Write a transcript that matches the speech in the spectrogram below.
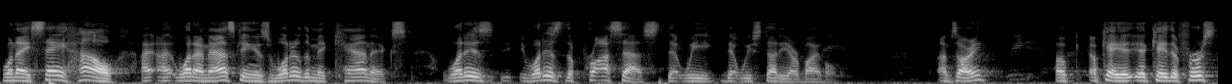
when I say how, I, I, what I'm asking is what are the mechanics? What is what is the process that we that we study our Bible? I'm sorry. Okay, okay, okay. The first,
